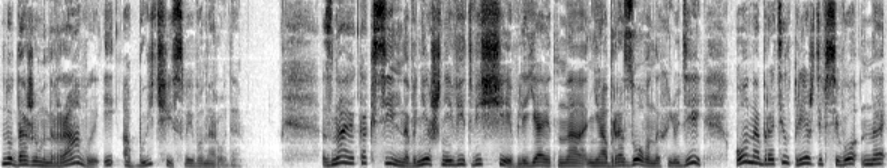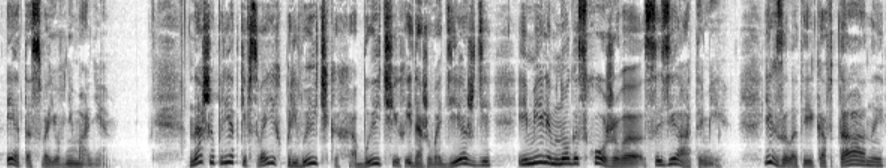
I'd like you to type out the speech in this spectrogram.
но даже в нравы и обычаи своего народа. Зная, как сильно внешний вид вещей влияет на необразованных людей, он обратил прежде всего на это свое внимание. Наши предки в своих привычках, обычаях и даже в одежде имели много схожего с азиатами. Их золотые кафтаны,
